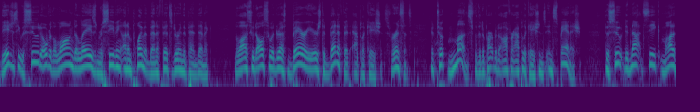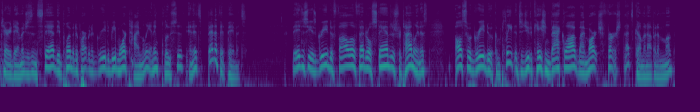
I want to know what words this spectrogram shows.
The agency was sued over the long delays in receiving unemployment benefits during the pandemic. The lawsuit also addressed barriers to benefit applications. For instance, it took months for the department to offer applications in Spanish. The suit did not seek monetary damages. Instead, the Employment Department agreed to be more timely and inclusive in its benefit payments. The agency has agreed to follow federal standards for timeliness, also agreed to complete its adjudication backlog by March 1st. That's coming up in a month.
